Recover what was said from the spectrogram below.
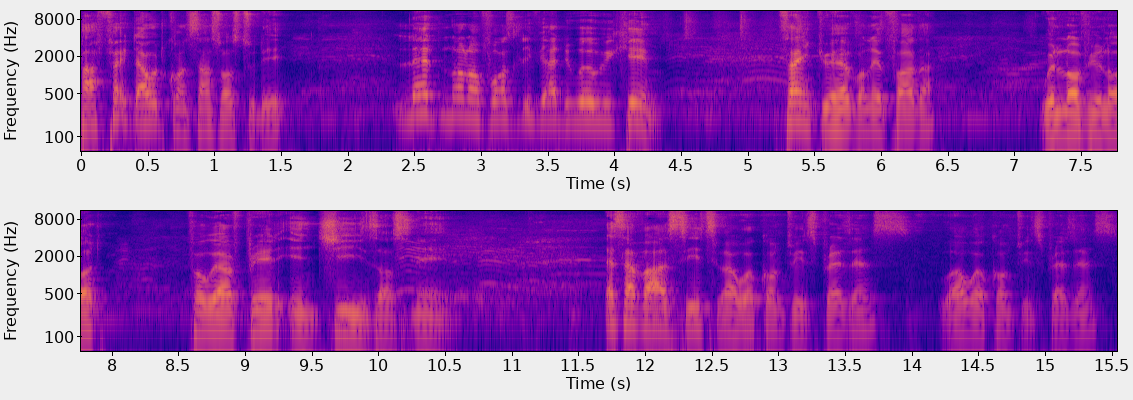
Perfect that which concerns us today. Let none of us live here the way we came. Thank you, Heavenly Father. We love you, Lord, for we have prayed in Jesus' name. Let's have our seats. We are welcome to His presence. We are welcome to His presence.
